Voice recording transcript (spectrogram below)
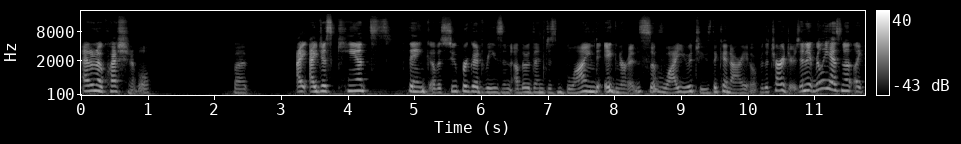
I don't know, questionable. But I I just can't think of a super good reason other than just blind ignorance of why you would choose the Qunari over the Chargers. And it really has not like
